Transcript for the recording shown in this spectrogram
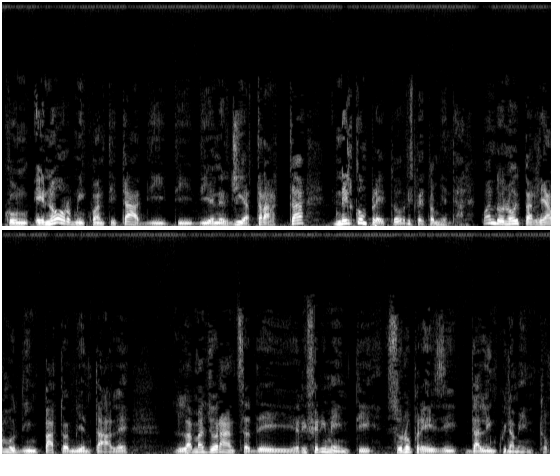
con enormi quantità di, di, di, energia tratta nel completo rispetto ambientale. Quando noi parliamo di impatto ambientale la maggioranza dei riferimenti sono presi dall'inquinamento.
